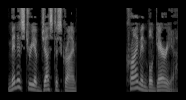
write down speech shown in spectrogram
Ministry of Justice Crime. Crime in Bulgaria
